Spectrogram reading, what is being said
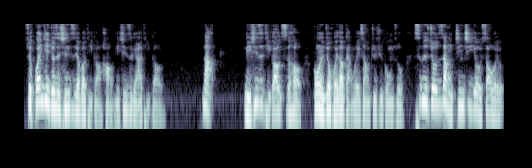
所以关键就是薪资要不要提高。好，你薪资给他提高了，那你薪资提高之后，工人就回到岗位上继续工作，是不是就让经济又稍微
